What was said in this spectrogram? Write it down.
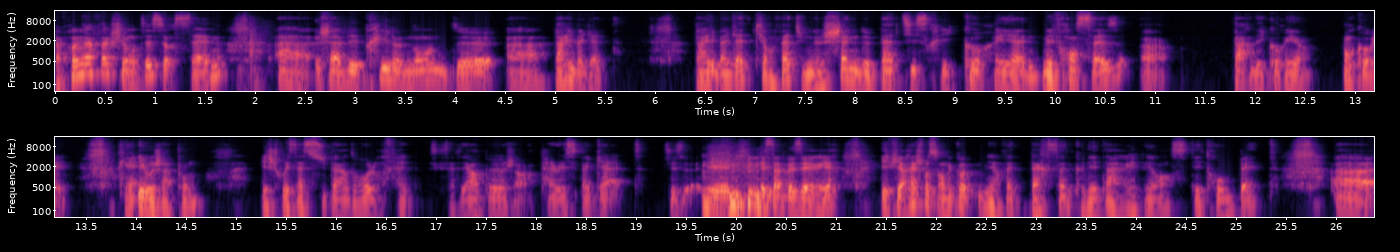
La première fois que je suis montée sur scène, euh, j'avais pris le nom de euh, Paris Baguette. Paris Baguette qui est en fait une chaîne de pâtisserie coréenne mais française euh, par des Coréens en Corée Ok. et au Japon. Et je trouvais ça super drôle en fait, parce que ça faisait un peu genre Paris Baguette. tu sais, Et, et ça me faisait rire. Et puis après, je me suis rendu compte, mais en fait, personne connaît ta référence, t'es trop bête. Euh,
